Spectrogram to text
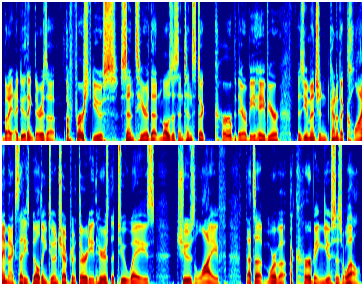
But I, I, do think there is a, a first use sense here that Moses intends to curb their behavior. As you mentioned, kind of the climax that he's building to in chapter 30. Here's the two ways choose life that's a more of a, a curbing use as well.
